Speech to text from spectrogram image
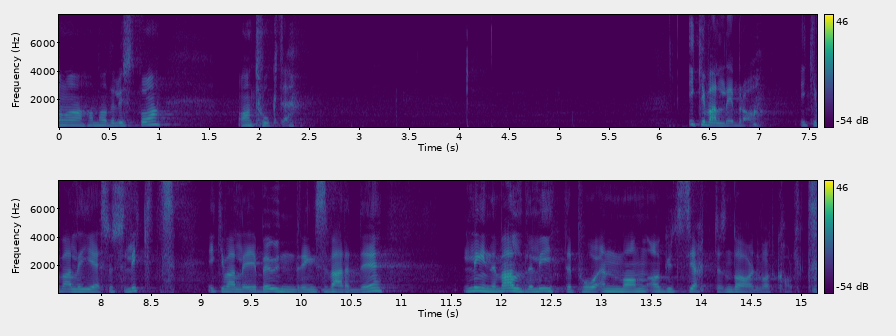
annet, han hadde lyst på, og han tok det. Ikke veldig bra. Ikke veldig Jesus-likt. Ikke veldig beundringsverdig. Ligner veldig lite på en mann av Guds hjerte som David ble kalt.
